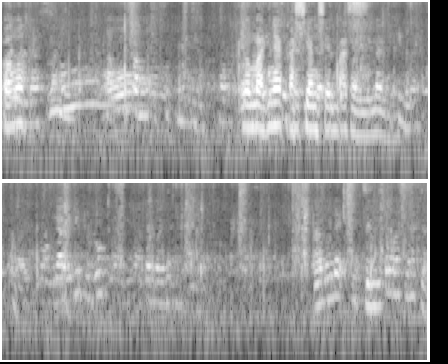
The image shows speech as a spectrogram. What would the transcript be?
Oh. Rumahnya kasihan ada.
